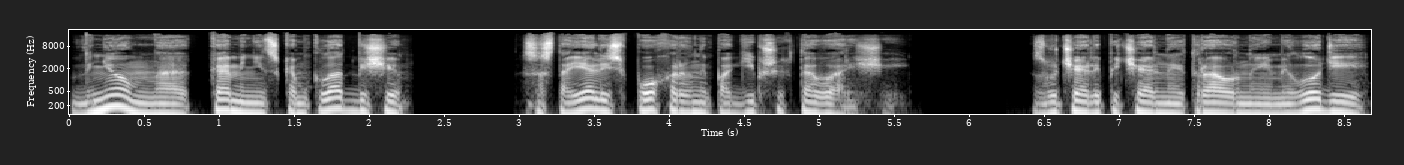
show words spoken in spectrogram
Днем на Каменецком кладбище состоялись похороны погибших товарищей. Звучали печальные траурные мелодии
